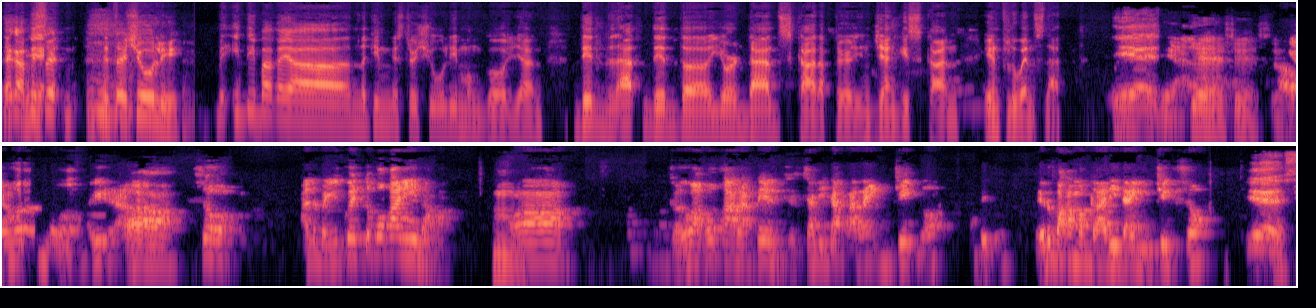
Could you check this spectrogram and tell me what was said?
Teka, Mr. Mr. Shuli, hindi ba kaya naging Mr. Shuli Mongolian? Did that did uh, your dad's character in Genghis Khan influence that? Yes. Yes, yes. yes. Oo, ano. Ay, ah, so, ano ba, yung kwento ko kanina, Hmm. ah, gawa ko karakter, salita para inject, no? Pero baka magalit tayo inject, so, Yes.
